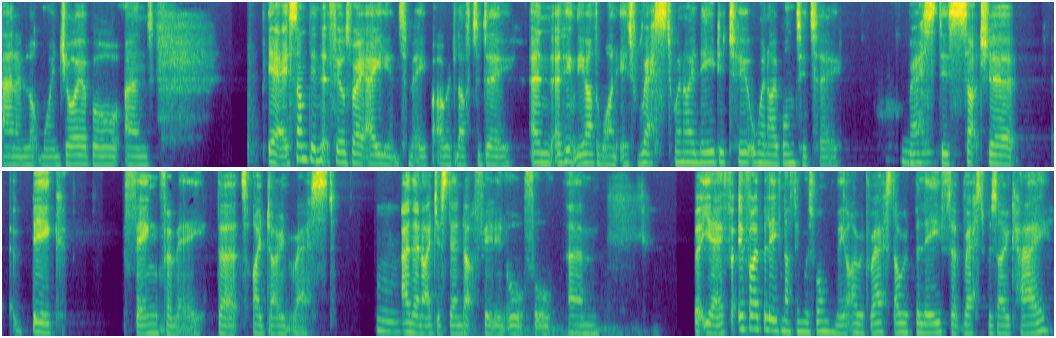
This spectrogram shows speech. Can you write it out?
and a lot more enjoyable. And yeah it's something that feels very alien to me but i would love to do. And i think the other one is rest when i needed to or when i wanted to. Rest is such a big thing for me that I don't rest. Hmm. And then I just end up feeling awful. Um, but yeah, if, if I believed nothing was wrong with me, I would rest. I would believe that rest was okay.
